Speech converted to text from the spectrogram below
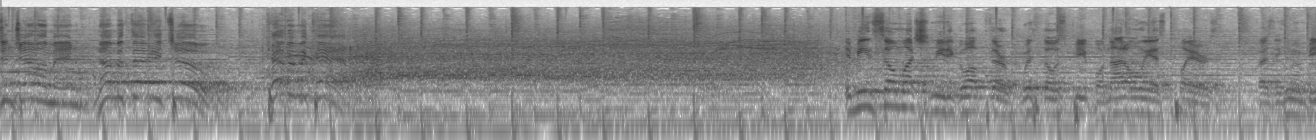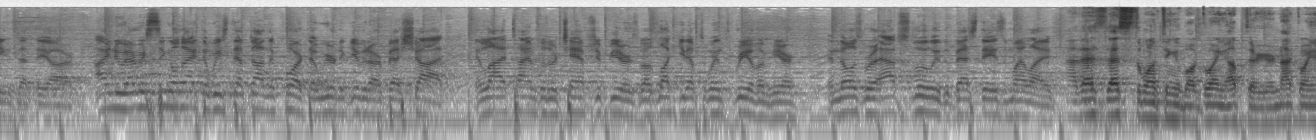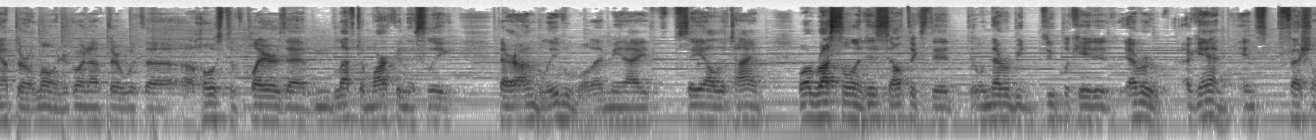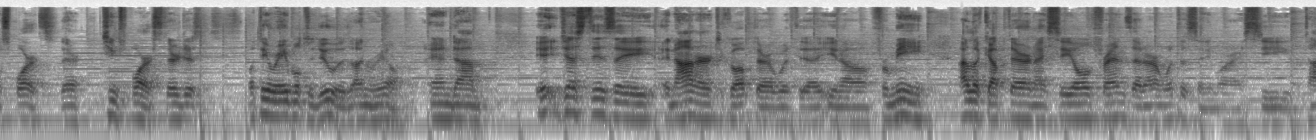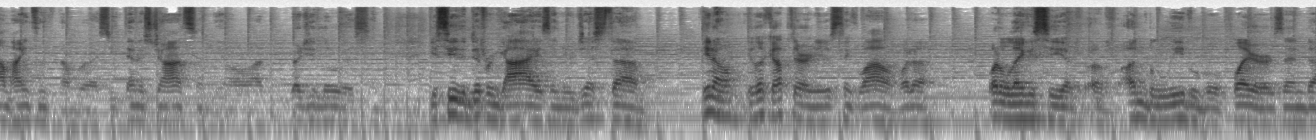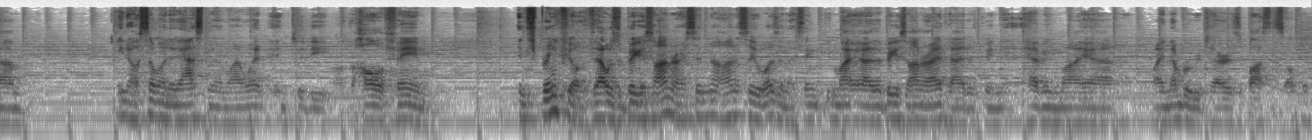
Ladies and gentlemen, number 32, Kevin McHale. It means so much to me to go up there with those people, not only as players, as the human beings that they are. I knew every single night that we stepped on the court that we were going to give it our best shot. And a lot of times those were championship years, but I was lucky enough to win three of them here. And those were absolutely the best days of my life. Uh, that's, that's the one thing about going up there. You're not going up there alone. You're going up there with a, a host of players that have left a mark in this league that are unbelievable. I mean, I say all the time, what Russell and his Celtics did will never be duplicated ever again in professional sports. They're team sports. They're just what they were able to do was unreal, and um, it just is a an honor to go up there with. Uh, you know, for me, I look up there and I see old friends that aren't with us anymore. I see Tom Heinsohn's number. I see Dennis Johnson. You know, uh, Reggie Lewis. And you see the different guys, and you're just. Um, you know, you look up there and you just think, wow, what a what a legacy of, of unbelievable players. And um, you know, someone had asked me when I went into the the Hall of Fame in Springfield that was the biggest honor. I said, no, honestly, it wasn't. I think my uh, the biggest honor I've had has been having my uh, my number retired as a Boston Celtic.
